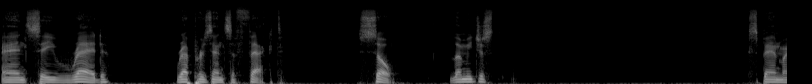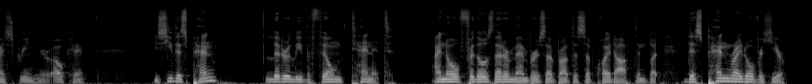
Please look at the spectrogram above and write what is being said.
and say red represents effect. So let me just expand my screen here. Okay. You see this pen? Literally the film Tenet. I know for those that are members, I've brought this up quite often, but this pen right over here.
